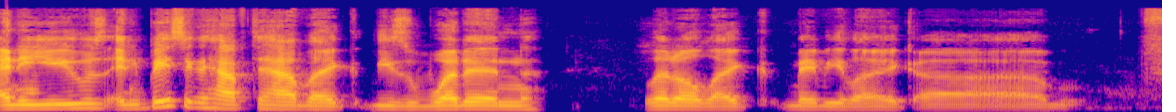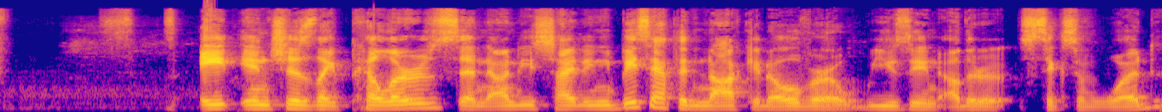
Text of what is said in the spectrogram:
and you use and you basically have to have like these wooden little like maybe like um eight inches like pillars and on each side, and you basically have to knock it over using other sticks of wood.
